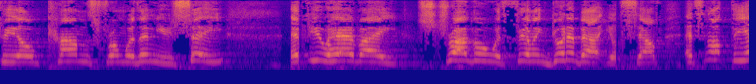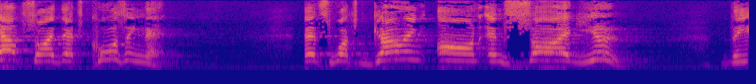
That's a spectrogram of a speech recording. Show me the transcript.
feel comes from within you. See, if you have a struggle with feeling good about yourself, it's not the outside that's causing that. It's what's going on inside you. The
